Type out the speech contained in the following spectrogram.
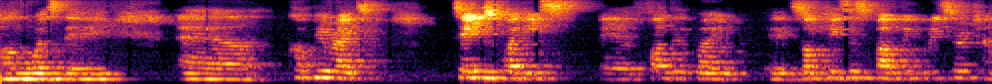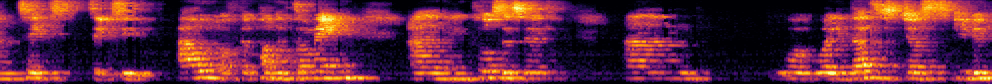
on Wednesday, uh, copyright takes what is uh, funded by, in some cases, public research and takes takes it out of the public domain and encloses it. And what it does is just give it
